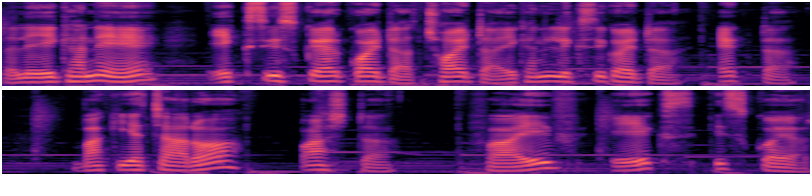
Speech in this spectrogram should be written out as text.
তাহলে এখানে এক্স স্কোয়ার কয়টা? ছয়টা। এখানে লিখছি কয়টা? একটা। বাকি আছে আরও পাঁচটা। ফাইভ এক্স স্কোয়ার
